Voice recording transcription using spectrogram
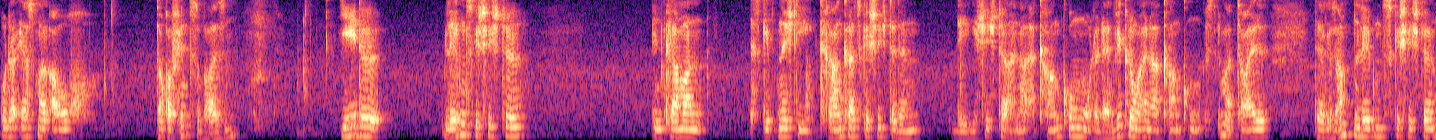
oder erstmal auch darauf hinzuweisen. Jede Lebensgeschichte in Klammern, es gibt nicht die Krankheitsgeschichte, denn die Geschichte einer Erkrankung oder der Entwicklung einer Erkrankung ist immer Teil der gesamten Lebensgeschichte,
